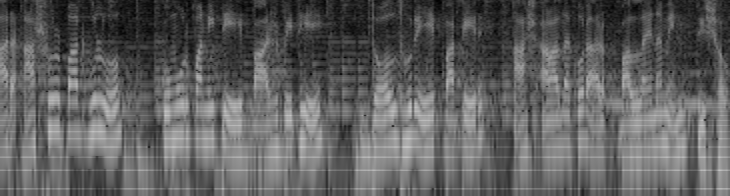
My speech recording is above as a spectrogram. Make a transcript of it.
আর আসল পাটগুলো কোমর পানিতে বাঁশ বেঁধে দল ধরে পাটের আঁশ আলাদা করার পাল্লায় নামেন কৃষক।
